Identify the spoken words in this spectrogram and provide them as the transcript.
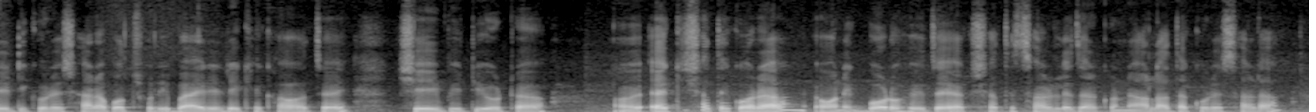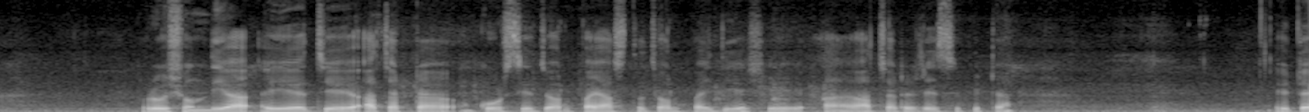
রেডি করে সারা বছরই বাইরে রেখে খাওয়া যায়। সেই ভিডিওটা একই সাথে করা অনেক বড় হয়ে যায়, একসাথে ছাড়লে যার কারণে আলাদা করে ছাড়া। রসুন দিয়া যে আচারটা করছি, জলপাই, আস্ত জলপাই দিয়ে সে আচারের রেসিপিটা এটা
